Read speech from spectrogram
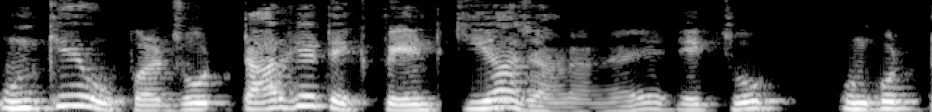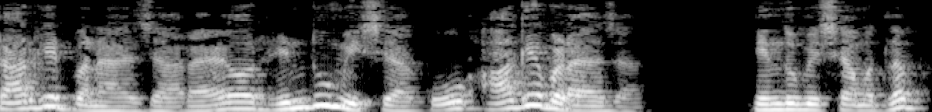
उनके ऊपर जो टारगेट एक पेंट किया जा रहा है, एक जो उनको टारगेट बनाया जा रहा है और हिंदू मिशिया को आगे बढ़ाया जा रहा है। हिंदू मिशिया मतलब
